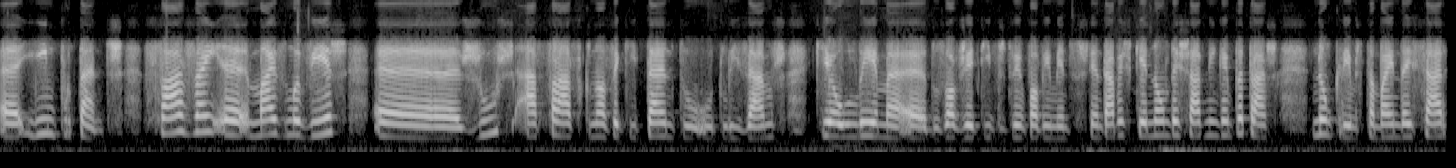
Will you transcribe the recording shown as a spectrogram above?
uh, e importantes. Fazem, uh, mais uma vez, jus à frase que nós aqui tanto utilizamos, que é o lema dos Objetivos de Desenvolvimento Sustentáveis, que é não deixar ninguém para trás. Não queremos também deixar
